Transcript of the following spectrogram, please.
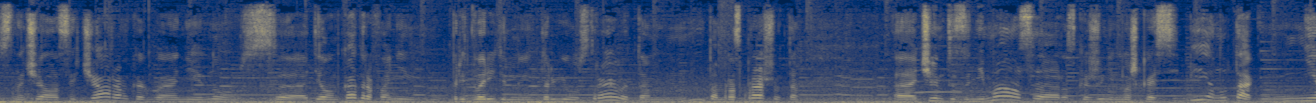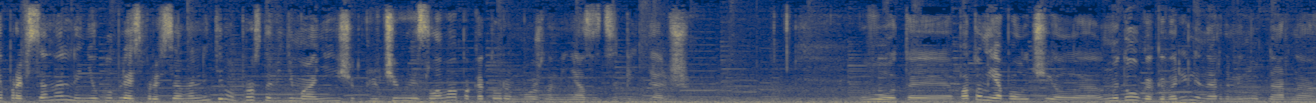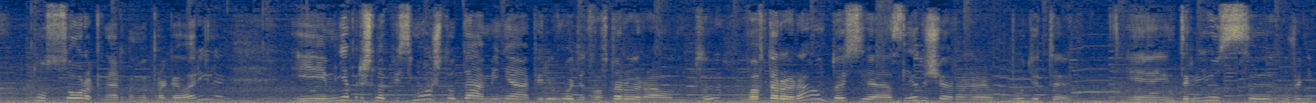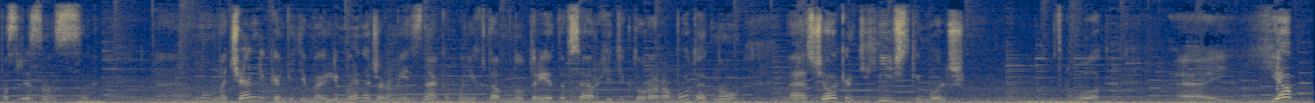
сначала с HR, как бы они, ну, с отделом кадров, они предварительное интервью устраивают, там, ну, там расспрашивают, там, э, чем ты занимался, расскажи немножко о себе. Ну так, не профессионально, не углубляясь в профессиональную тему, просто, видимо, они ищут ключевые слова, по которым можно меня зацепить дальше. Вот. Э, потом я получил... Э, мы долго говорили, наверное, минут, наверное, ну, 40, наверное, мы проговорили. И мне пришло письмо, что да, меня переводят во второй раунд. Во второй раунд, то есть э, следующее будет интервью с уже непосредственно с ну, начальником, видимо, или менеджером. Я не знаю, как у них там внутри эта вся архитектура работает, но с человеком техническим больше. Вот. Э, я,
